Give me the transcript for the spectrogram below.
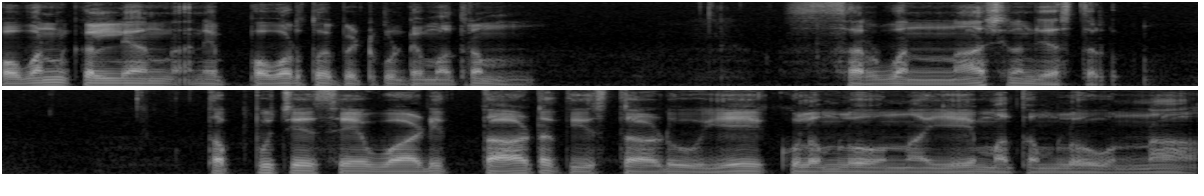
పవన్ కళ్యాణ్ అనే పవర్తో పెట్టుకుంటే మాత్రం సర్వనాశనం చేస్తాడు. తప్పు చేసేవాడి తాట తీస్తాడు ఏ కులంలో ఉన్నా ఏ మతంలో ఉన్నా.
